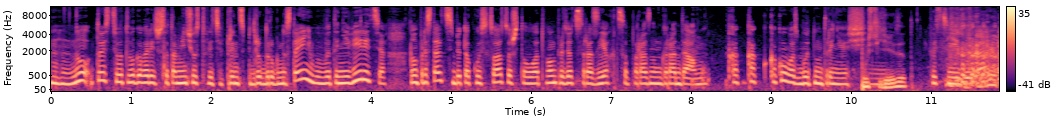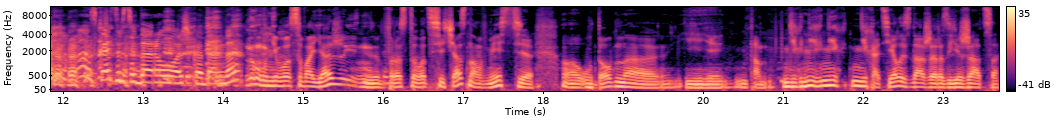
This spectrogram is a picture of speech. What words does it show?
Ну, то есть вот вы говорите, что там не чувствуете, в принципе, друг друга настроения, вы в это не верите. Но представьте себе такую ситуацию, что вот вам придется разъехаться по разным городам. Как, как, какое у вас будет внутреннее ощущение? Пусть едет. Пусть едет, да? А, С катертью дорожка там, да? Ну, у него своя жизнь. Просто вот сейчас нам вместе э, удобно и там не, не, не, не хотелось даже разъезжаться.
